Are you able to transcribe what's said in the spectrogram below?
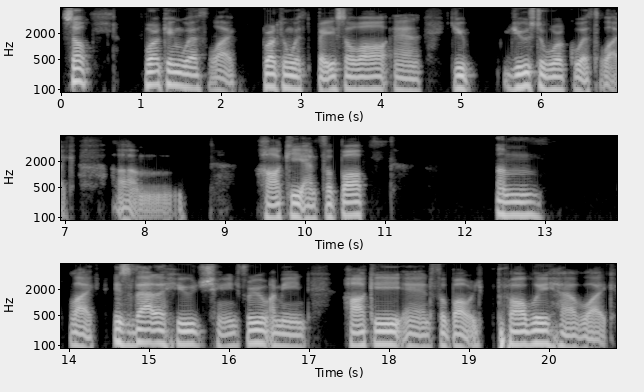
So working with like working with baseball and you used to work with like um hockey and football um like is that a huge change for you i mean hockey and football probably have like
